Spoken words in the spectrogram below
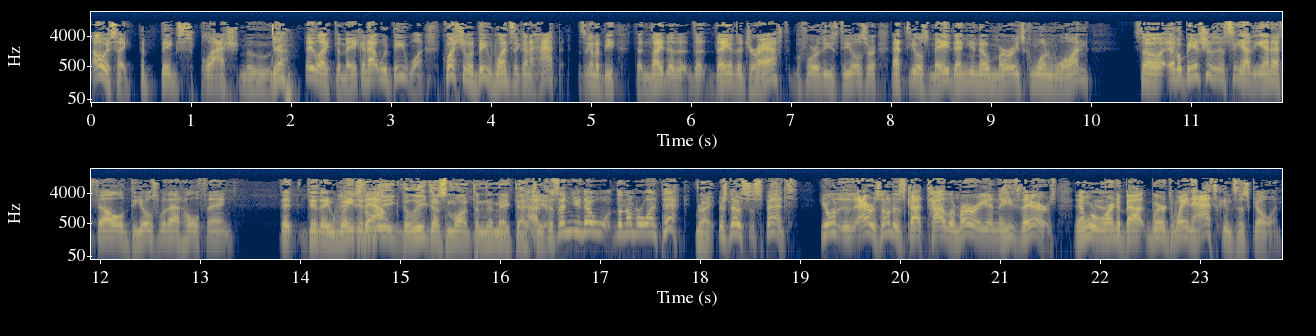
I always say, the big splash move Yeah. they like to make, and that would be one. Question would be, when's it going to happen? Is it going to be the night of the, the day of the draft before these deals are, that deal's made? Then you know Murray's going one. So it'll be interesting to see how the NFL deals with that whole thing. That do they wait it the out? league, the league doesn't want them to make that deal. because then you know the number one pick. Right. There's no suspense. You're Arizona's got Kyler Murray and he's theirs. And then we're worrying about where Dwayne Haskins is going.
